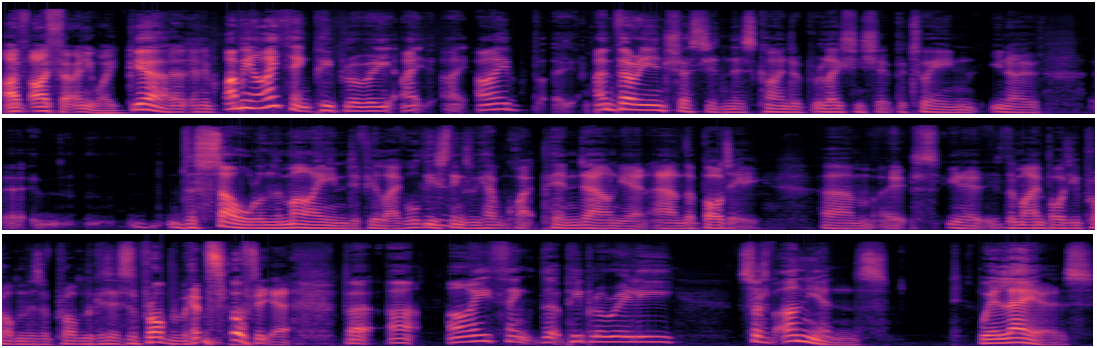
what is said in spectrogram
I've I felt anyway, Yeah, uh, an I mean, I think people are really. I, I, I, I'm very interested in this kind of relationship between, you know, uh, the soul and the mind, if you like, all these things we haven't quite pinned down yet, and the body. Um, it's you know the mind body problem is a problem because it's a problem we haven't solved it yet. But uh, I think that people are really sort of onions. We're layers.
